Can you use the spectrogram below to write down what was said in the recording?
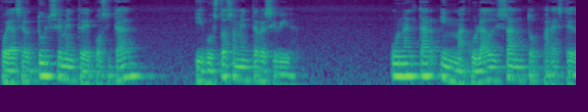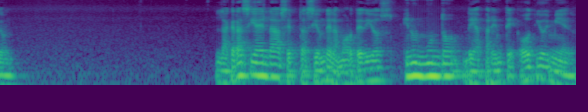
pueda ser dulcemente depositada y gustosamente recibida. Un altar inmaculado y santo para este don. La gracia es la aceptación del amor de Dios en un mundo de aparente odio y miedo.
